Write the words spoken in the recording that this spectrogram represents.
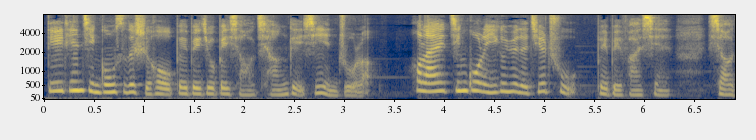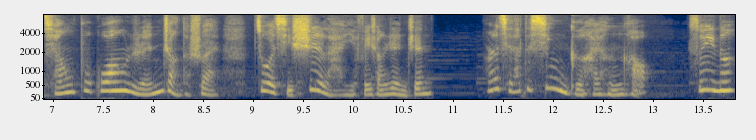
第一天进公司的时候，贝贝就被小强给吸引住了。后来经过了一个月的接触，贝贝发现小强不光人长得帅，做起事来也非常认真，而且他的性格还很好，所以呢，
